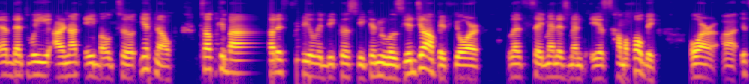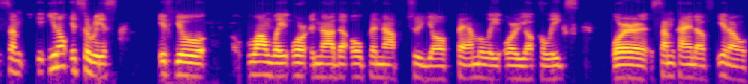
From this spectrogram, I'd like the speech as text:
that we are not able to you know talk about it freely because you can lose your job if you're let's say management is homophobic or uh, it's some you know it's a risk if you one way or another open up to your family or your colleagues or some kind of you know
